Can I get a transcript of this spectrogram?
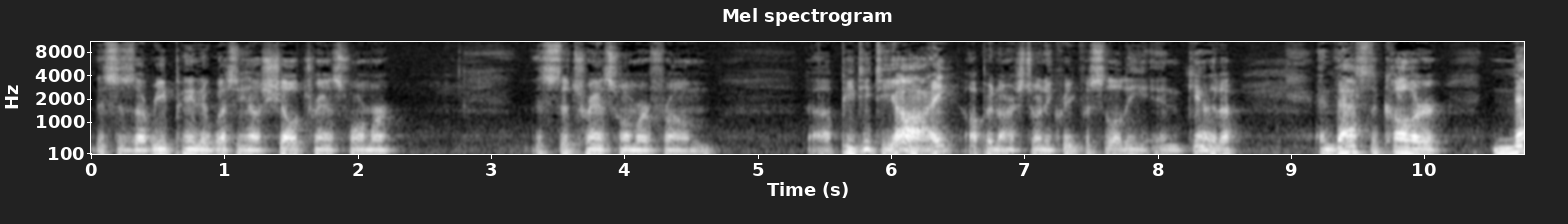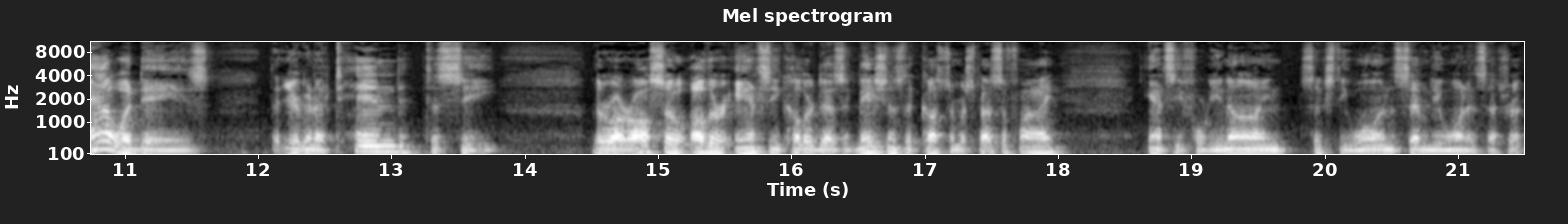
This is a repainted Westinghouse shell transformer. This is a transformer from uh, PTTI up in our Stoney Creek facility in Canada. And that's the color nowadays that you're going to tend to see. There are also other ANSI color designations that customers specify. ANSI 49, 61, 71, etc.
